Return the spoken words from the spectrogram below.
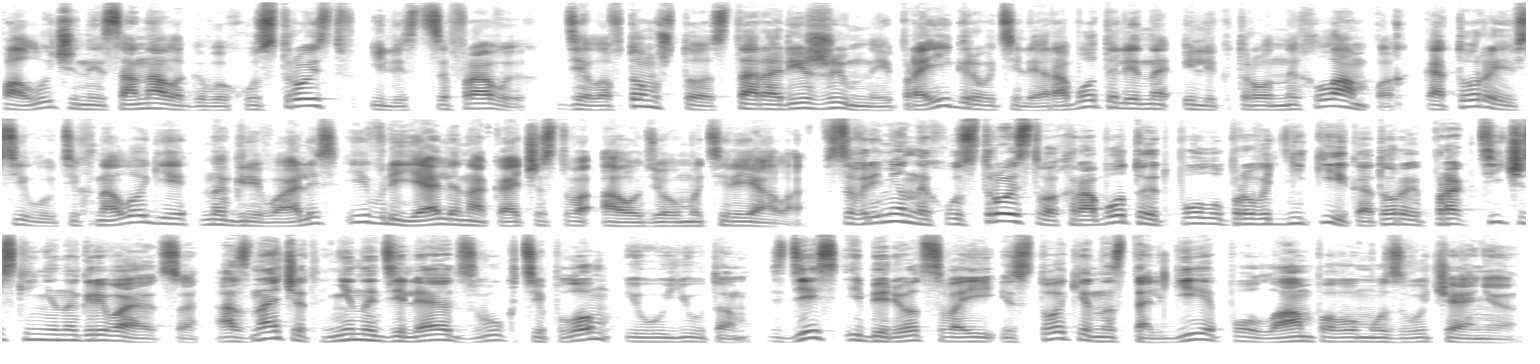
полученный с аналоговых устройств или с цифровых. Дело в том, что старорежимные проигрыватели работали на электронных лампах, которые в силу технологии нагревались и влияли на качество аудиоматериала. В современных устройствах работают полупроводники, которые практически не нагреваются, а значит не наделяют звук теплом и уютом. Здесь и берет свои истоки ностальгия по ламповому звучанию.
